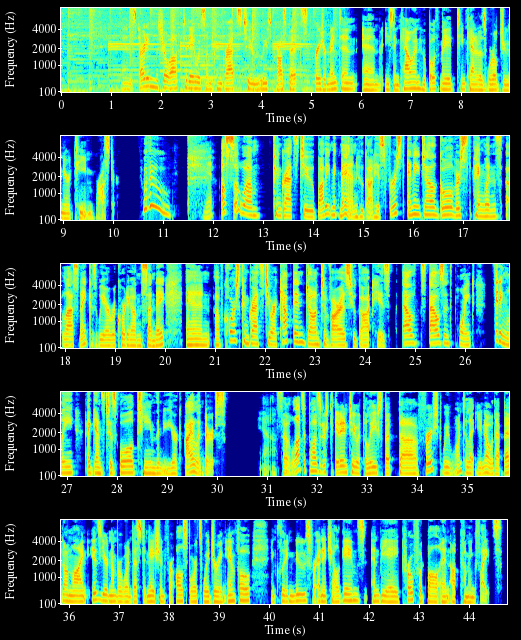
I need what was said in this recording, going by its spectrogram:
And starting the show off today with some congrats to Leafs prospects Fraser Minten and Easton Cowan, who both made Team Canada's World Junior team roster. Woohoo! Yeah. Also, um, congrats to Bobby McMann, who got his first NHL goal versus the Penguins last night because we are recording on Sunday. And of course, congrats to our captain, John Tavares, who got his thousandth point fittingly against his old team, the New York Islanders. Yeah, so lots of positives to get into with the Leafs, but uh, first we want to let you know that Bet Online is your number one destination for all sports wagering info, including news for NHL games, NBA, pro football, and upcoming fights.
